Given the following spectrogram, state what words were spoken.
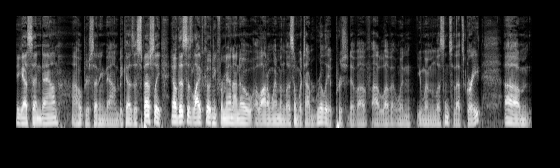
You guys sitting down? I hope you're sitting down because, especially, you know, this is life coaching for men. I know a lot of women listen, which I'm really appreciative of. I love it when you women listen, so that's great. Um,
